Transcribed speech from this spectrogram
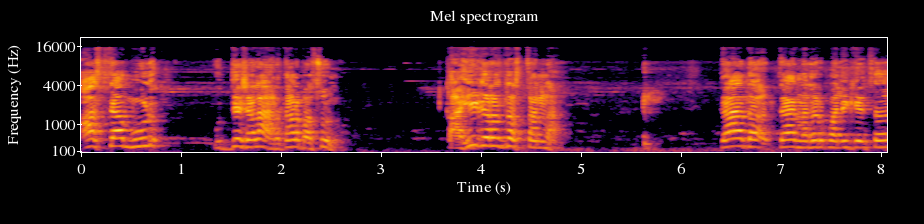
आज त्या मूळ उद्देशाला हरताळ बसून काही गरज नसताना त्या द त्या नगरपालिकेचं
